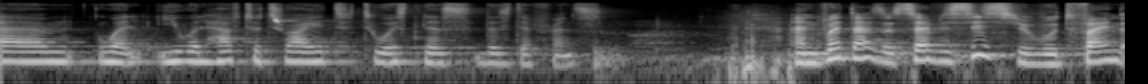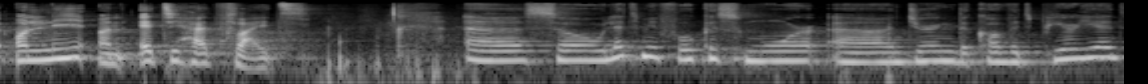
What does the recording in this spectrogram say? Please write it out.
Um, well, you will have to try it to witness this difference. And what are the services you would find only on Etihad flights? Uh, so let me focus more uh, during the COVID period.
